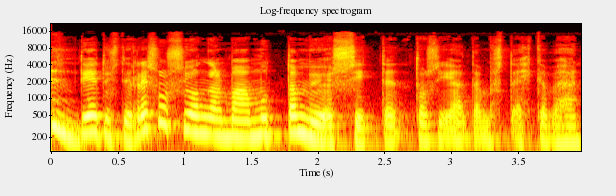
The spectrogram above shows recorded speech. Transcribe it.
tietysti resurssiongelmaa, mutta myös sitten tosiaan tämmöistä ehkä vähän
